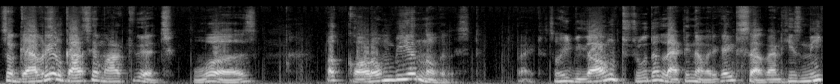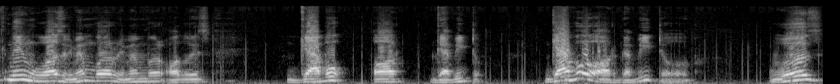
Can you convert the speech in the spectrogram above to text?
so Gabriel Garcia Marquez was a Colombian novelist, right? So he belonged to the Latin America itself, and his nickname was remember, remember always Gabo or Gabito. Gabo or Gabito was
